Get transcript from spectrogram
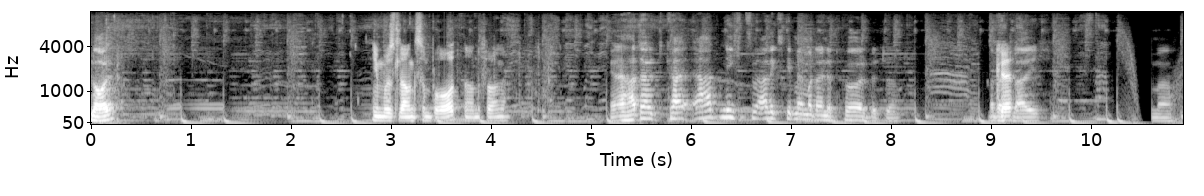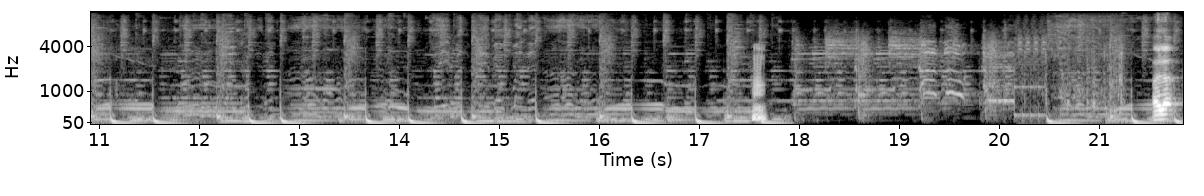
Lol. Ich muss langsam braten anfangen. Ja, er hat halt kein, er hat nichts mehr. Alex, gib mir mal deine Pearl, bitte. Oder Okay. gleich. Immer. Hm. Alter.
